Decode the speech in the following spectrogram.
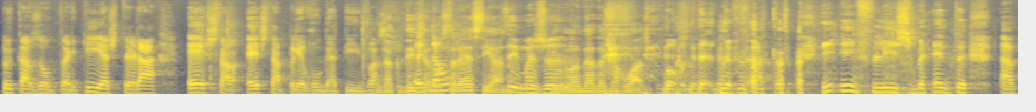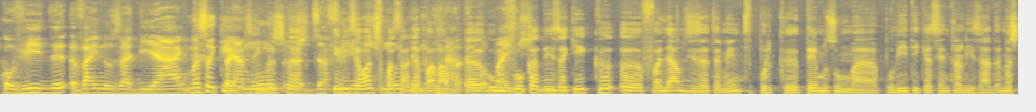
porque as autarquias terá esta, esta prerrogativa. Mas acredito então, que não será esse ano, sim, mas, uh... andar da carruada. Bom, de, de facto, infelizmente, a Covid vai nos adiar mas aqui, para sim, muitos mas, uh, desafios. Início, antes de passar a palavra, uh, o Fuca diz aqui que uh, falhamos exatamente porque temos uma política centralizada, mas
